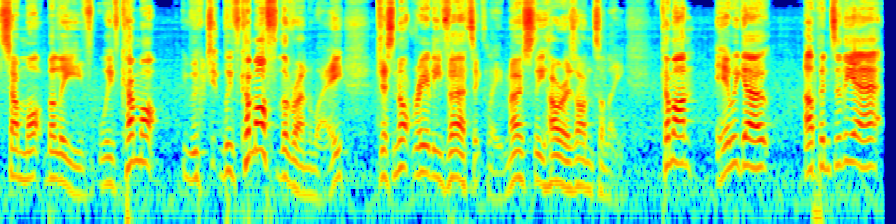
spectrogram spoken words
somewhat believe we've come off we've, come off the runway, just not really vertically, mostly horizontally. Come on, here we go. Up into the air.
